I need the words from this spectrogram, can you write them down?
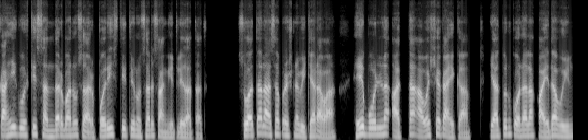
काही गोष्टी संदर्भानुसार परिस्थितीनुसार सांगितले जातात. स्वतःला असा प्रश्न विचारावा हे बोलणं आत्ता आवश्यक आहे का? यातून कोणाला फायदा होईल?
